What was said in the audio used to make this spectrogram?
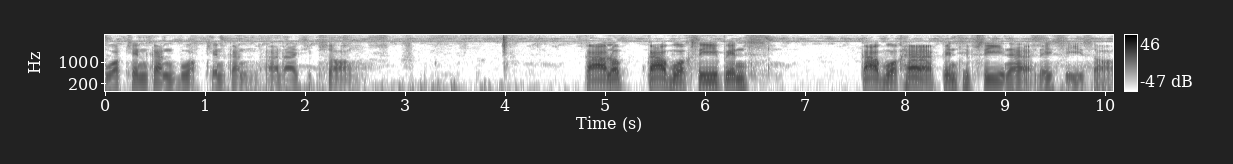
บวกเช่นกัน บวกเช่นกันได้สิบสองเก้าลบเก้าบวกสี่เป็นเก้าบวกห้าเป็นสิบสี่นะฮะได้สี่สอง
